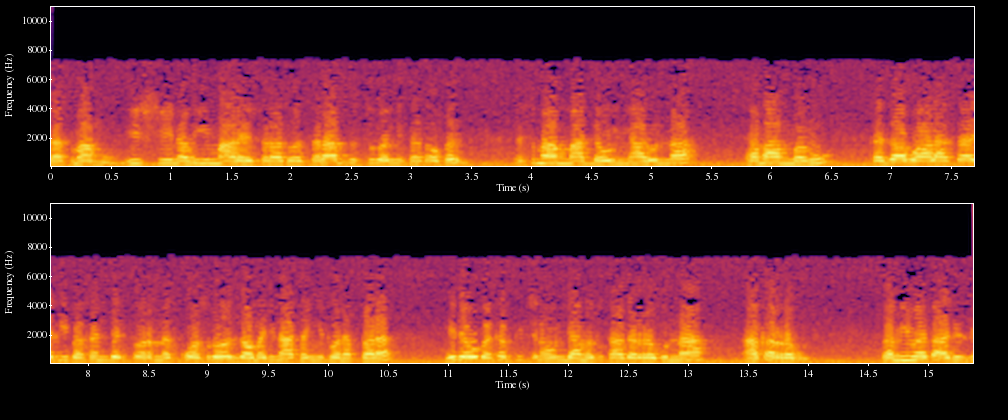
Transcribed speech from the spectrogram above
ተስማሙ። ይሺ ነቢይም አለ ሰላቱ ወሰላም እሱ በሚሰጠው ፍርድ እስማማለሁኝ አሉና ተማመኑ። ከዛ በኋላ ሳዲ በከንደቅ ጦርነት ቆስሎ እዛው መዲና ተኝቶ ነበረ። ሄደው በከብት ጭነው እንዲያመጡት አደረጉና አቀረቡት። በሚመጣ ጊዜ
